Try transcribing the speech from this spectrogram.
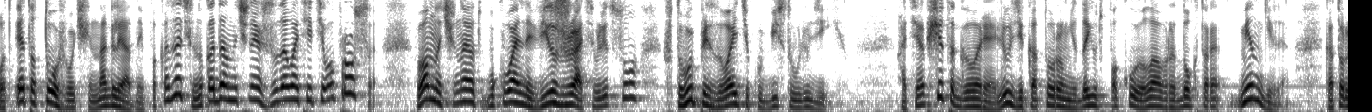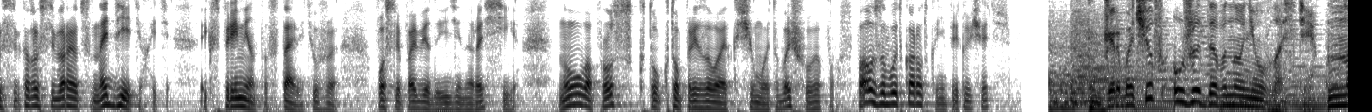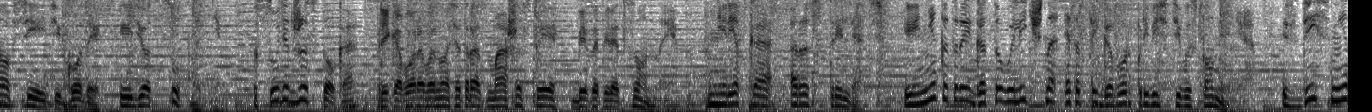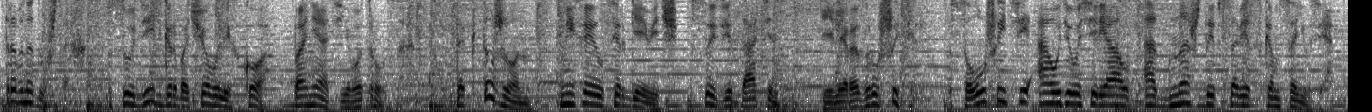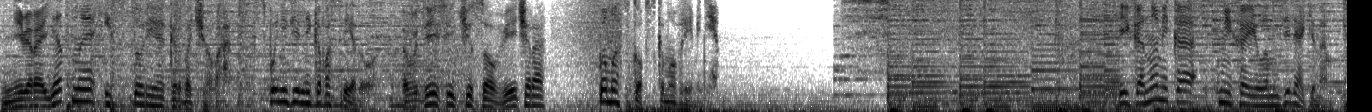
Вот это тоже очень наглядный показатель. Но когда начинаешь задавать эти вопросы, вам начинают буквально визжать в лицо, что вы призываете к убийству людей. Хотя, вообще-то говоря, люди, которым не дают покоя лавры доктора Менгеля, которые, которые собираются на детях эти эксперименты ставить уже после победы Единой России, ну, вопрос, кто, кто призывает к чему, это большой вопрос. Пауза будет короткая, не переключайтесь. Горбачев уже давно не у власти, но все эти годы идет суд над судят жестоко, приговоры выносят размашистые, безапелляционные. Нередко расстрелять. И некоторые готовы лично этот приговор привести в исполнение. Здесь нет равнодушных. Судить Горбачева легко, понять его трудно. Так кто же он, Михаил Сергеевич, созидатель или разрушитель? Слушайте аудиосериал «Однажды в Советском Союзе». Невероятная история Горбачева. С понедельника по среду в 10 часов вечера по московскому времени. «Экономика» с Михаилом Делякиным –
